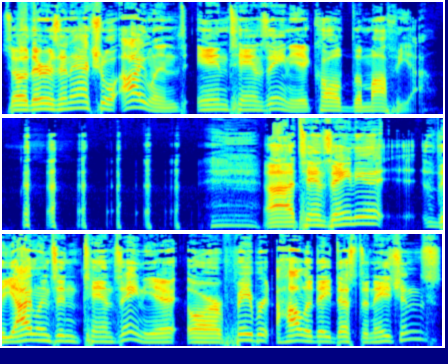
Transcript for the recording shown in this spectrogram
So there is an actual island in Tanzania called the Mafia. uh, Tanzania, the islands in Tanzania are favorite holiday destinations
